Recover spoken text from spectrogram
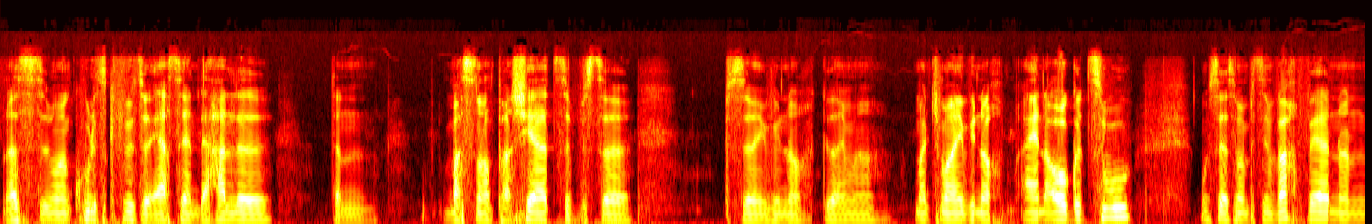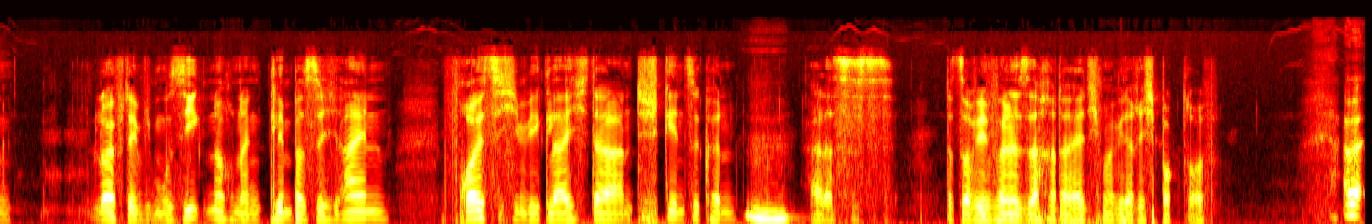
Und das ist immer ein cooles Gefühl, so erst in der Halle, dann machst du noch ein paar Scherze, bist du, bist du irgendwie noch, sag ich mal, manchmal irgendwie noch ein Auge zu, musst erstmal ein bisschen wach werden, dann läuft irgendwie Musik noch und dann klimperst du dich ein, freust dich irgendwie gleich da an den Tisch gehen zu können. Mhm. Ja, das ist, das ist auf jeden Fall eine Sache, da hätte ich mal wieder richtig Bock drauf. Aber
